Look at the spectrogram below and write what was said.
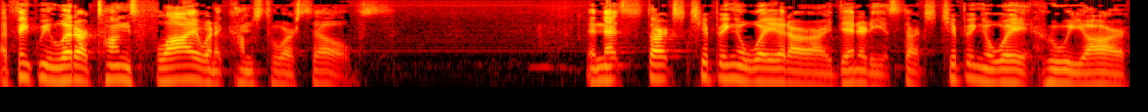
I think we let our tongues fly when it comes to ourselves. And that starts chipping away at our identity. It starts chipping away at who we are.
